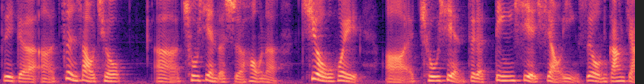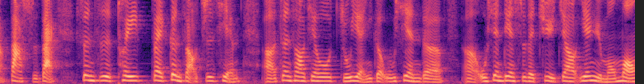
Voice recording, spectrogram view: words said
这个呃郑少秋呃出现的时候呢，就会。呃，出现这个丁蟹效应，所以我们刚刚讲大时代，甚至推在更早之前，呃，郑少秋主演一个无线的呃无线电视的剧叫《烟雨蒙蒙》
